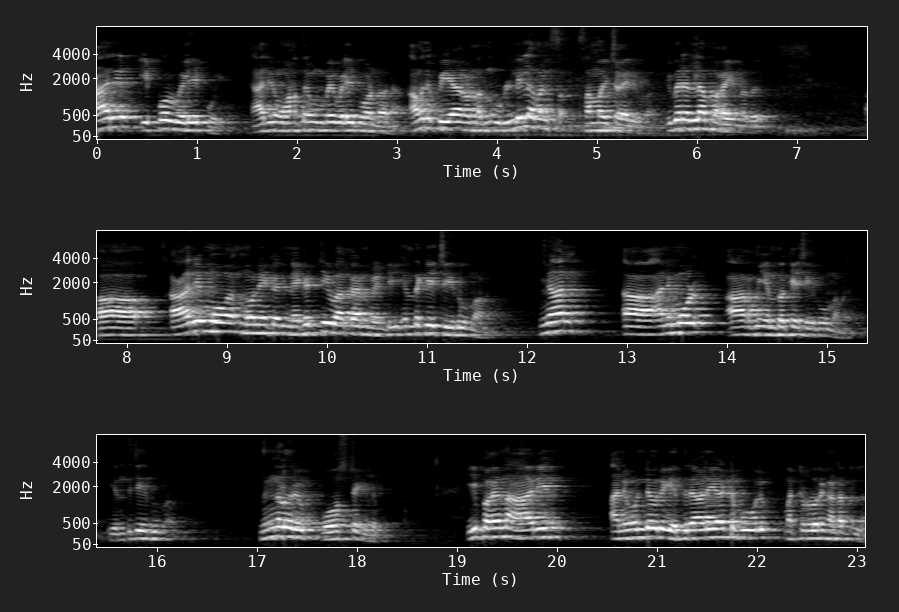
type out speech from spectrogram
ആര്യൻ ഇപ്പോൾ വെളിയിൽ പോയി. ആര്യൻ ഓണത്തിന് മുമ്പേ വെളിയിൽ പോകേണ്ടവനാ. അവന് പി ആർ ഉണ്ടെന്ന് ഉള്ളിൽ അവൻ സമ്മതിച്ച കാര്യമാണ്. ഇവരെല്ലാം പറയുന്നത് ആര്യൻ മോ മോനെയൊക്കെ നെഗറ്റീവ് ആക്കാൻ വേണ്ടി എന്തൊക്കെ ചെയ്തു എന്നാണ്. ഞാൻ അനിമോൾ ആർമി എന്തൊക്കെ ചെയ്തു എന്നാണ്. എന്ത് ചെയ്തു എന്നാണ്. നിങ്ങളൊരു പോസ്റ്റെങ്കിലും ഈ പറയുന്ന ആര്യൻ അനുവിന്റെ ഒരു എതിരാളിയായിട്ട് പോലും മറ്റുള്ളവർ കണ്ടിട്ടില്ല.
